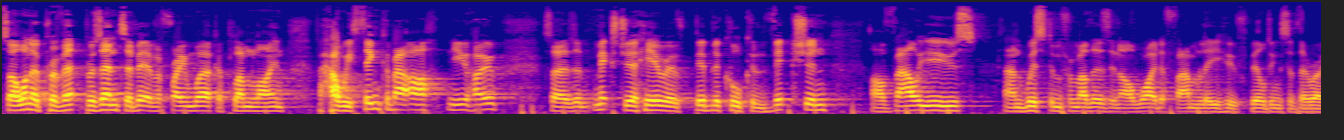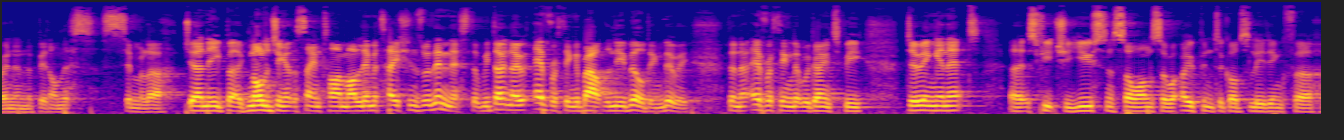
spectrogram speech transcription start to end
So I want to pre- present a bit of a framework, a plumb line for how we think about our new home. So there's a mixture here of biblical conviction, our values, and wisdom from others in our wider family who've buildings of their own and have been on this similar journey, but acknowledging at the same time our limitations within this, that we don't know everything about the new building, do we? We don't know everything that we're going to be doing in it, uh, its future use and so on, so we're open to God's leading for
